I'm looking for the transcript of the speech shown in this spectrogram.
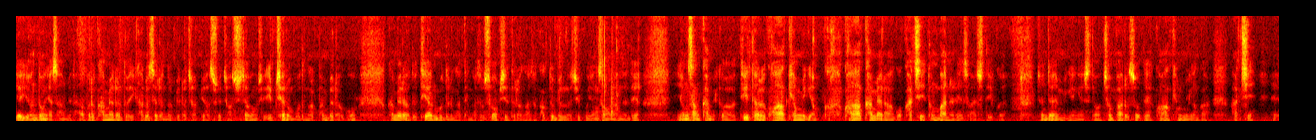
얘 연동해서 합니다. 앞으로 카메라도 이 가로세로 높이로 좌표 숫자, 숫자 방식 입체로 모든 걸 판별하고 카메라도 TR 모듈 같은 것을 수없이 들어가서 각도별로 찍고 영상을 얻는데요. 영상 카메, 그 디지털 광학 현미경, 광학 카메라하고 같이 동반을 해서 할 수도 있고요. 전자현미경에서도 전파로 쏘되 광학 현미경과 같이 예,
